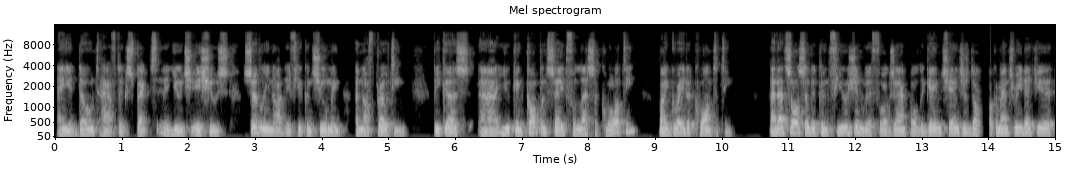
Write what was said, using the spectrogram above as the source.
and you don't have to expect uh, huge issues. Certainly not if you're consuming enough protein because uh, you can compensate for lesser quality by greater quantity. And that's also the confusion with, for example, the Game Changers documentary that you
